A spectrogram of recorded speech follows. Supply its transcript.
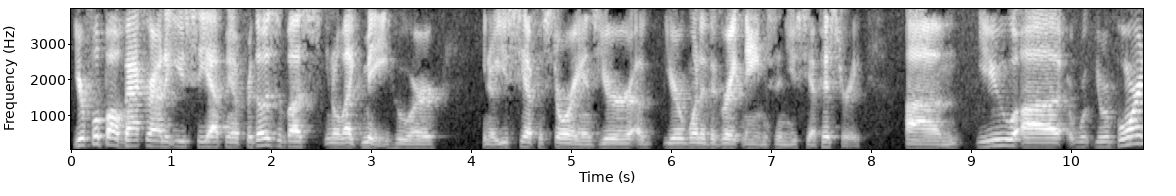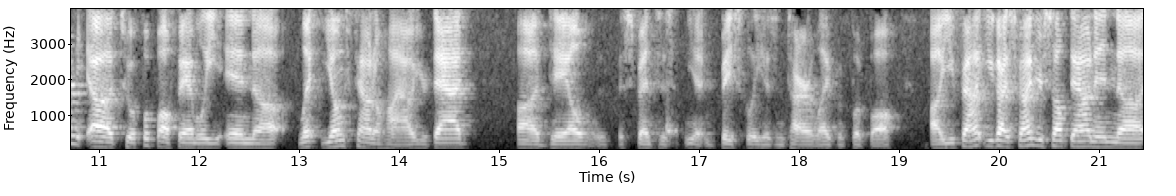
your football background at UCF, you know, for those of us, you know, like me, who are, you know, UCF historians, you're a, you're one of the great names in UCF history. Um, you uh, you were born uh, to a football family in uh, Youngstown, Ohio. Your dad, uh, Dale, spent his you know, basically his entire life in football. Uh, you found you guys found yourself down in uh,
